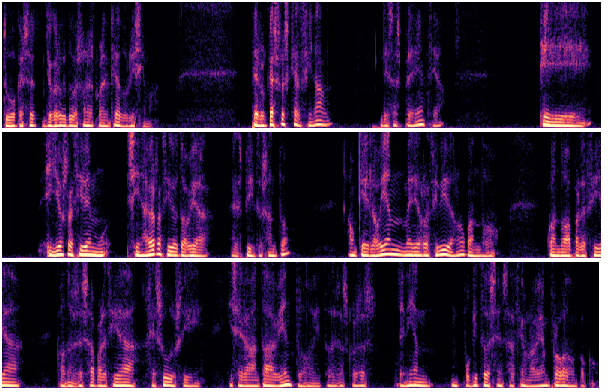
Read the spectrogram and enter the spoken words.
tuvo que ser, yo creo que tuvo ser una experiencia durísima. Pero el caso es que al final de esa experiencia, eh, ellos reciben, sin haber recibido todavía el Espíritu Santo, aunque lo habían medio recibido, ¿no? Cuando, cuando aparecía, cuando se desaparecía Jesús y, y se levantaba viento y todas esas cosas, tenían un poquito de sensación, lo habían probado un poco.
